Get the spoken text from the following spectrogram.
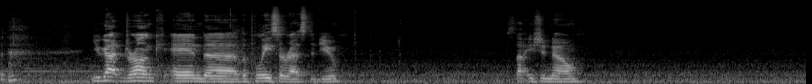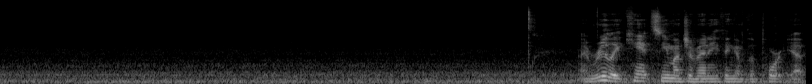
you got drunk and uh, the police arrested you. Just thought you should know. I really can't see much of anything of the port yet.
